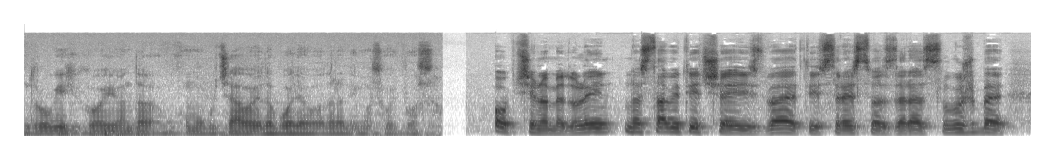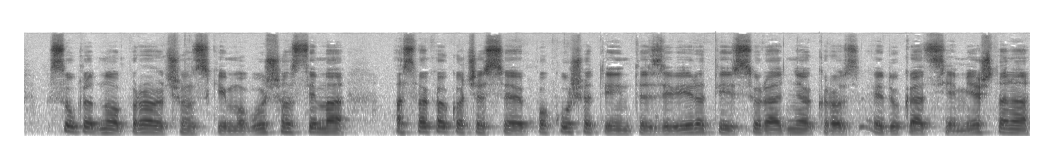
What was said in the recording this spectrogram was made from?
drugih koji onda omogućavaju da bolje odradimo svoj posao. Općina Medulin nastaviti će izdvajati sredstva za rad službe sukladno proračunskim mogućnostima, a svakako će se pokušati intenzivirati suradnja kroz edukacije mještana,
